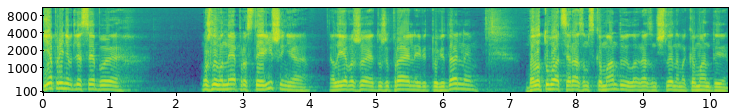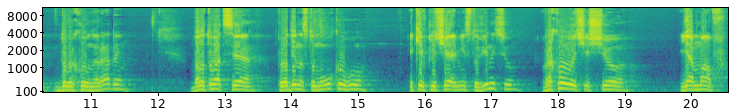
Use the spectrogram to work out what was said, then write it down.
Я прийняв для себе, можливо, непросте рішення, але я вважаю дуже правильне і відповідальне балотуватися разом з командою, разом з членами команди до Верховної Ради, балотуватися по 11 округу, який включає місто Вінницю, враховуючи, що я мав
